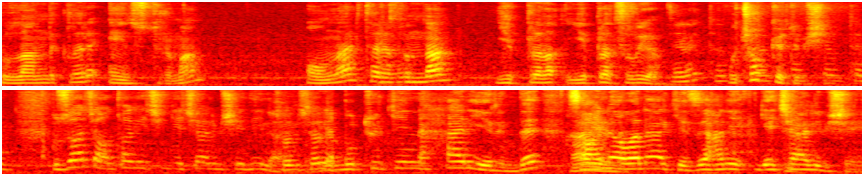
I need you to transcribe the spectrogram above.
Kullandıkları enstrüman onlar tarafından yıpra- yıpratılıyor. Evet, tabii, Bu çok tabii, kötü tabii, bir şey. tabii, tabii. Bu sadece Antalya için geçerli bir şey değil. Tabii, tabii. Yani bu Türkiye'nin her yerinde Her sahne yerinde. alan herkese hani geçerli bir şey.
